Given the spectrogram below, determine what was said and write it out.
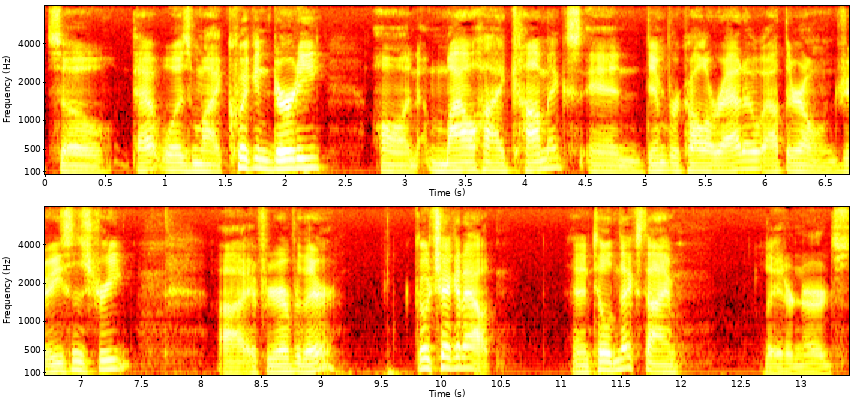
So that was my quick and dirty on Mile High Comics in Denver, Colorado, out there on Jason Street. Uh, if you're ever there, go check it out. And until next time, later, nerds.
